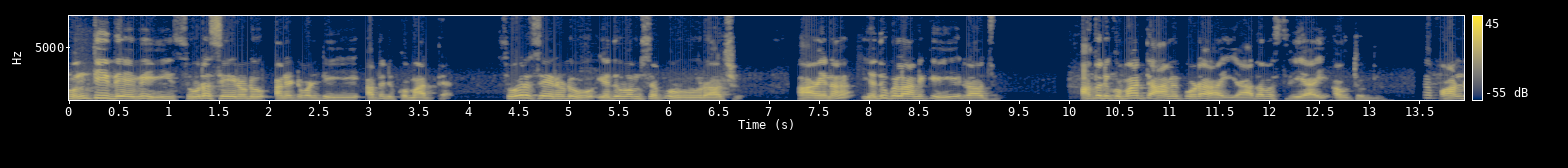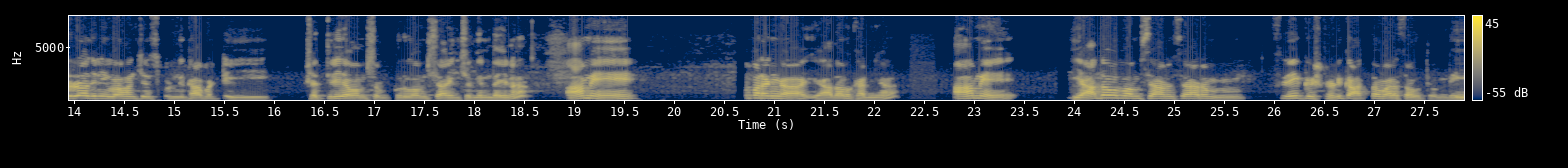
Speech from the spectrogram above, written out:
కుంతీదేవి సూరసేనుడు అనేటువంటి అతని కుమార్తె. సూరసేనుడు యదువంశపు రాజు. ఆయన యదుకులానికి రాజు. అతని కుమార్తె ఆమె కూడా యాదవ స్త్రీ అయి అవుతుంది. పాండురాజుని వివాహం చేసుకుంది కాబట్టి క్షత్రియ వంశం కురు వంశానికి చెందినదైన ఆమె పరంగా యాదవ కన్య. ఆమె యాదవ వంశానుసారం శ్రీకృష్ణుడికి అత్తవరస అవుతుంది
